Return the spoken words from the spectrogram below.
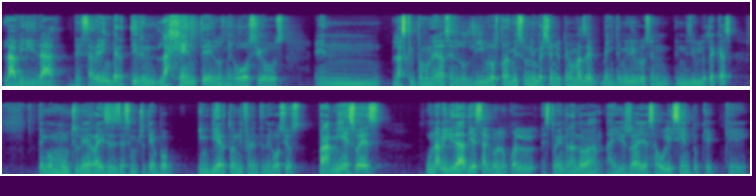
la habilidad de saber invertir en la gente, en los negocios, en las criptomonedas, en los libros, para mí es una inversión. Yo tengo más de 20 mil libros en, en mis bibliotecas, tengo muchos bienes raíces desde hace mucho tiempo, invierto en diferentes negocios. Para mí eso es una habilidad y es algo en lo cual estoy entrenando a, a Isra y a Saúl y siento que,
